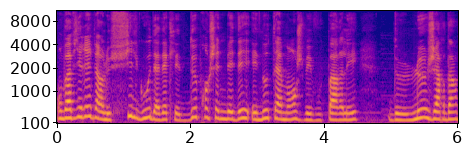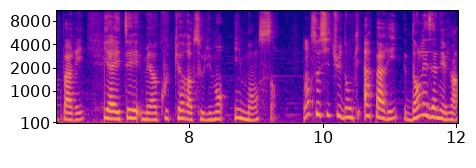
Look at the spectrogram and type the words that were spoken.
On va virer vers le feel good avec les deux prochaines BD et notamment je vais vous parler de Le Jardin Paris qui a été mais un coup de cœur absolument immense. On se situe donc à Paris dans les années 20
